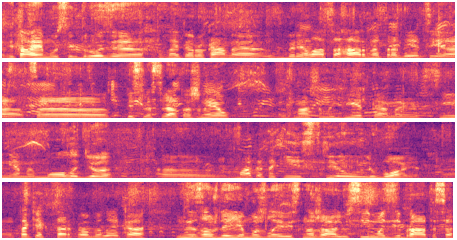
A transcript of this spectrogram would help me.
Вітаємо усіх, друзі. Знаєте, роками зберіглася гарна традиція. Це після свята жнив з нашими дітками, сім'ями, молоддю е, мати такий стіл любові. Е, Так як церква велика, не завжди є можливість, на жаль, усім зібратися.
